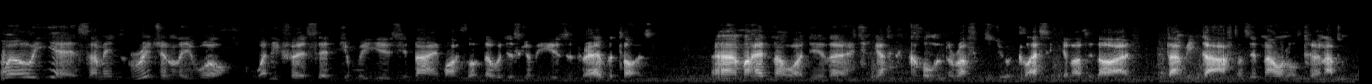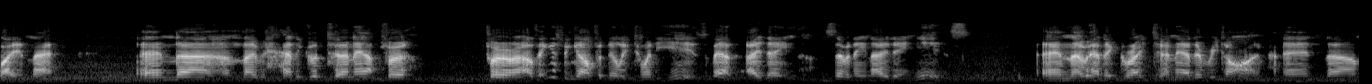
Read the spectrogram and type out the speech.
Well, yes. I mean, originally, well, when he first said, can we use your name, I thought they were just going to use it for advertising. Um, I had no idea they were actually going to call it the Russell Stewart Classic, and I said, oh, don't be daft. I said, no one will turn up and play in that and, uh, and they've had a good turnout for for I think it's been going for nearly 20 years, about 18, 17, 18 years, and they've had a great turnout every time, and um,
